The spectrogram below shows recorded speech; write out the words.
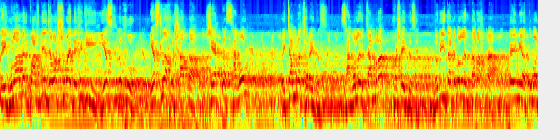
তো এই গোলামের পাশ দিয়ে যাওয়ার সময় দেখে কি? ইয়াসলুখু, ইয়াসলাখু সাতা। সে একটা ছাগল, ওই চামড়া ছড়াইতেছে। ছাগলের চামড়া খসাইতেছে। নবীজি তাকে বললেন, তানাহা, এই মিয়া, তোমার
